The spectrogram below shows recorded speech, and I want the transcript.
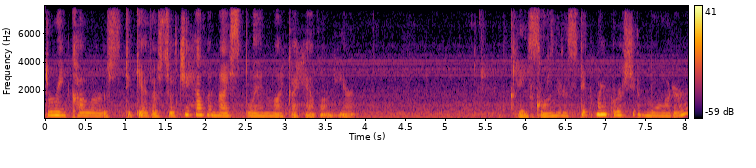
three colors together so that you have a nice blend like I have on here. Okay, so I'm going to stick my brush in water.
